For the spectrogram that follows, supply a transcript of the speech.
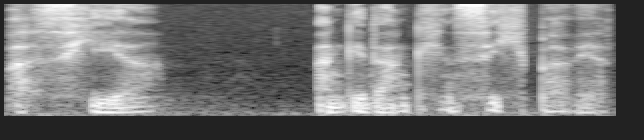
was hier an Gedanken sichtbar wird.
